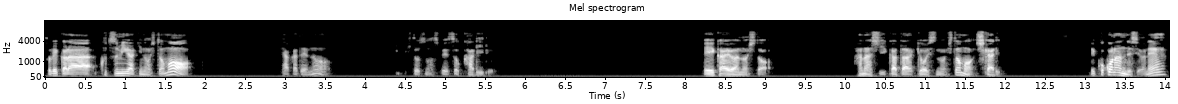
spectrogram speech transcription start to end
それから、靴磨きの人も、百貨店の一つのスペースを借りる。英会話の人、話し方教室の人もしかり。で、ここなんですよね。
